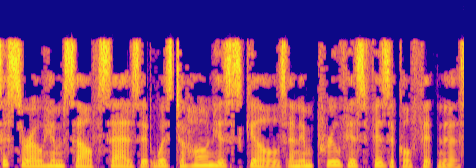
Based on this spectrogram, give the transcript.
Cicero himself says it was to hone his skills and improve his physical fitness.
